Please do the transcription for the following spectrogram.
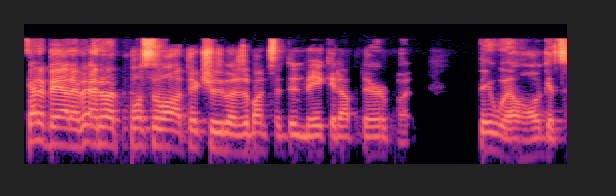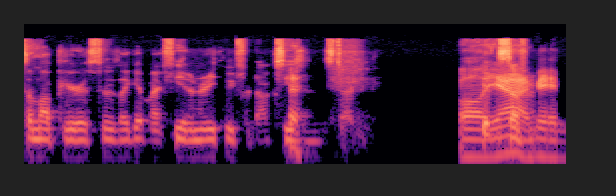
kind of bad. I know I posted a lot of pictures, but there's a bunch that didn't make it up there, but they will. I'll get some up here as soon as I get my feet underneath me for duck season. Well, yeah, stuff- I mean,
